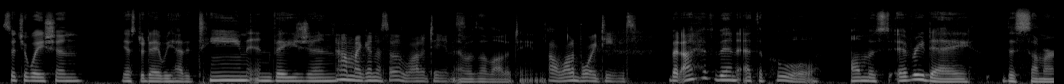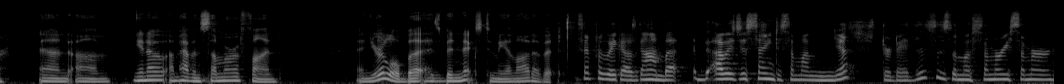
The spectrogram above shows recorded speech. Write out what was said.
situation. Yesterday, we had a teen invasion. Oh my goodness, that was a lot of teens. That was a lot of teens. A lot of boy teens. But I have been at the pool almost every day this summer. And, um, you know, I'm having summer of fun. And your little butt has been next to me a lot of it. Except for the week I was gone, but I was just saying to someone yesterday, this is the most summery summer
